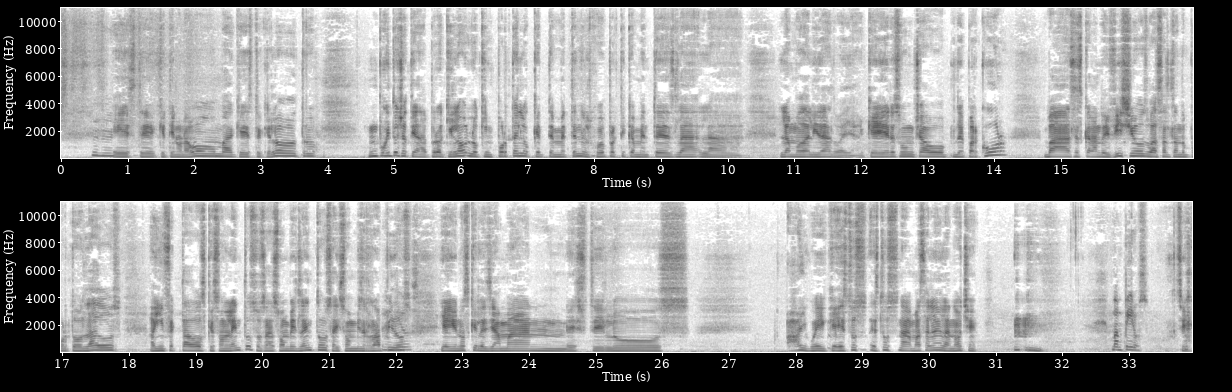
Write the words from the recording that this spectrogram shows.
este que tiene una bomba, que este que el otro. Un poquito choteada, pero aquí lo, lo que importa y lo que te mete en el juego prácticamente es la, la, la modalidad, vaya. Que eres un chavo de parkour, vas escalando edificios, vas saltando por todos lados. Hay infectados que son lentos, o sea, zombies lentos, hay zombies rápidos, Rápidos. y hay unos que les llaman este los Ay, güey, que estos estos nada más salen en la noche. vampiros. Sí.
